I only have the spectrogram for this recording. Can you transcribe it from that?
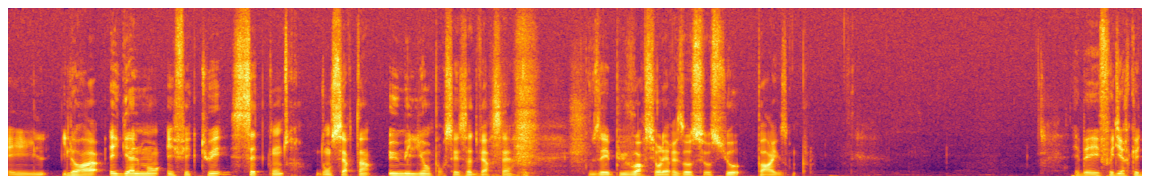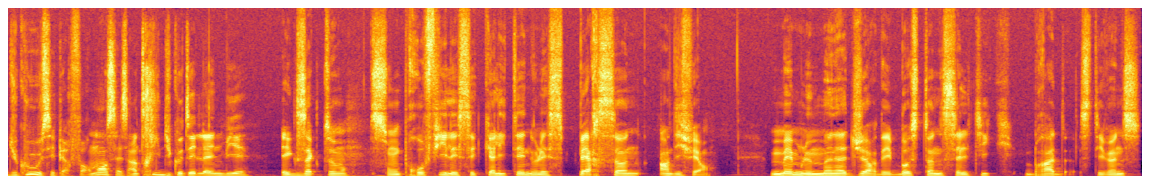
Et il, il aura également effectué 7 contres, dont certains humiliants pour ses adversaires, que vous avez pu voir sur les réseaux sociaux par exemple. Eh ben, il faut dire que du coup, ses performances, elles intriguent du côté de la NBA. Exactement. Son profil et ses qualités ne laissent personne indifférent. Même le manager des Boston Celtics, Brad Stevens,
